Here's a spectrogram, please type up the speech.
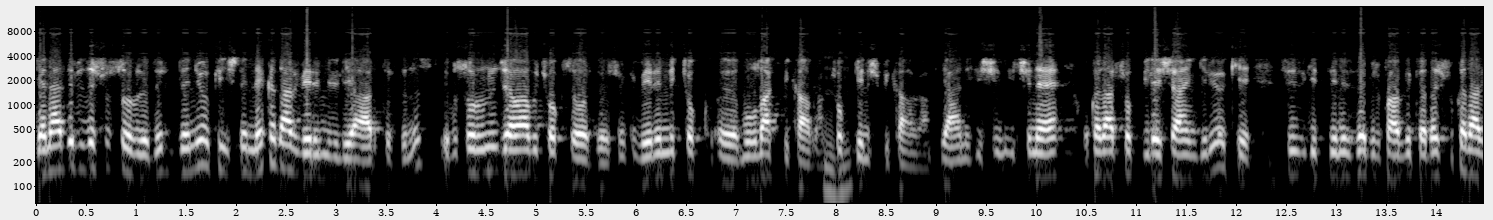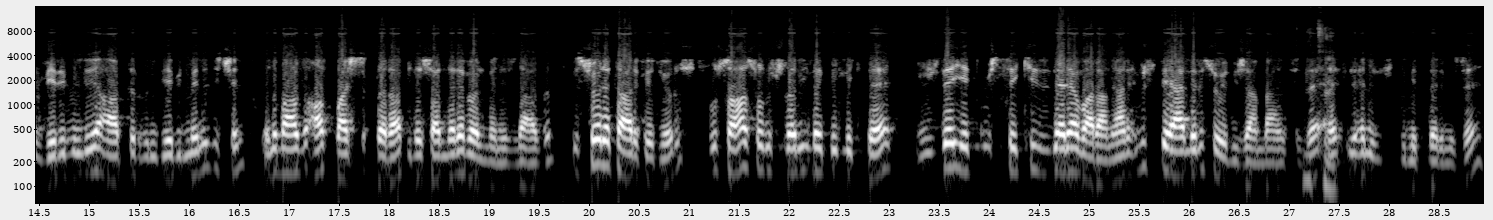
genelde bize şu soruluyordur. Deniyor ki işte ne kadar verimliliği artırdınız? E, bu sorunun cevabı çok zor diyor. Çünkü verimlilik çok e, muğlak bir kavram, Hı-hı. çok geniş bir kavram. Yani işin içine o kadar çok bileşen giriyor ki siz gittiğinizde bir fabrikada şu kadar verimliliği artırdım diyebilmeniz için onu bazı alt başlıklara, bileşenlere bölmeniz lazım. Biz şöyle tarif ediyoruz. Bu saha sonuçlarıyla birlikte %78'lere varan yani üst değerleri söyleyeceğim ben size en, en üst limitlerimizi.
